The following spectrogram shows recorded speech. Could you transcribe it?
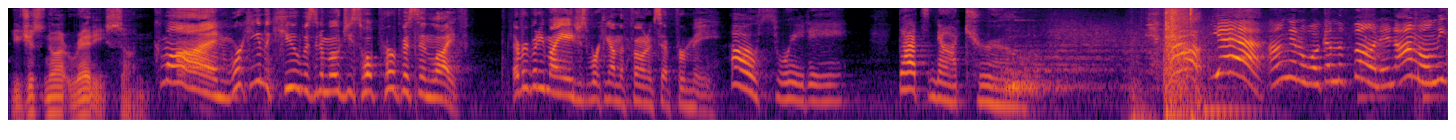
You're just not ready, son. Come on! Working in the cube is an emoji's whole purpose in life. Everybody my age is working on the phone except for me. Oh, sweetie, that's not true. Yeah, I'm gonna work on the phone and I'm only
